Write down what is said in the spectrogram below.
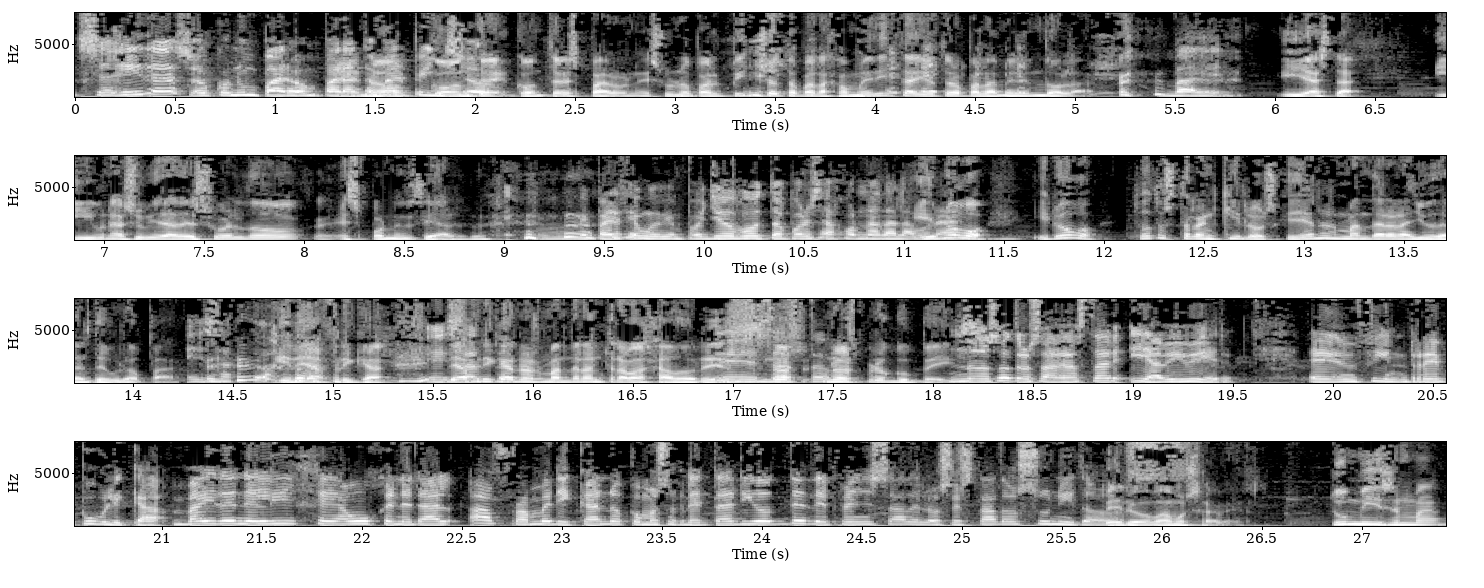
¿Seguidas o con un parón para eh, tomar pincho? Con, tres parones. Uno para el pincho, otro para la comedita y otro para la merendola. Vale. Y ya está. Y una subida de sueldo exponencial. Me parece muy bien. Pues yo voto por esa jornada laboral. Y luego, y luego todos tranquilos, que ya nos mandarán ayudas de Europa. Exacto. Y de África. De África nos mandarán trabajadores. No, os preocupéis. Nosotros a gastar y a vivir. En fin, República. Biden elige a un general afroamericano como secretario de Defensa de los Estados Unidos. Pero vamos a ver. Tú misma,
